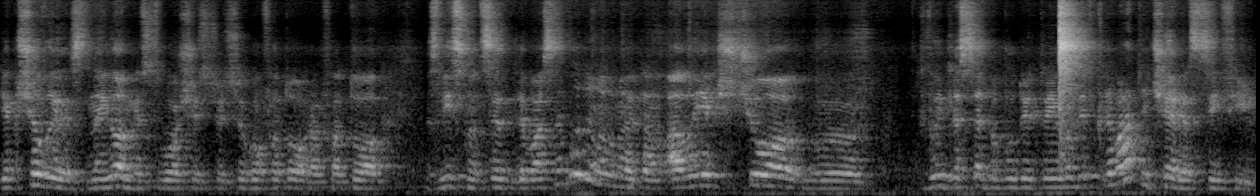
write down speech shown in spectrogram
якщо ви знайомі з творчістю цього фотографа, то звісно це для вас не буде новиною там, але якщо е, ви для себе будете його відкривати через цей фільм,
